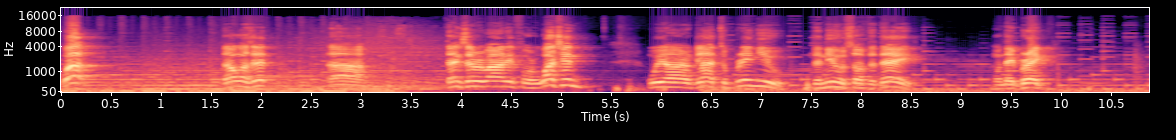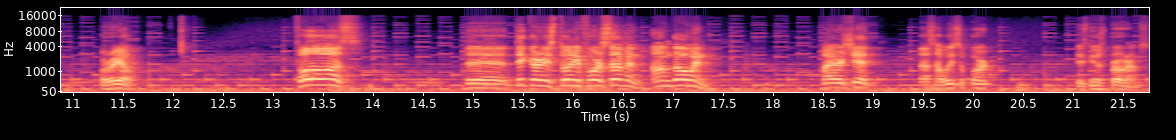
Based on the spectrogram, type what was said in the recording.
Well, that was it. Uh, thanks everybody for watching. We are glad to bring you the news of the day when they break. For real. Follow us. The ticker is 24 7 ongoing. Buy our shit. That's how we support these news programs.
